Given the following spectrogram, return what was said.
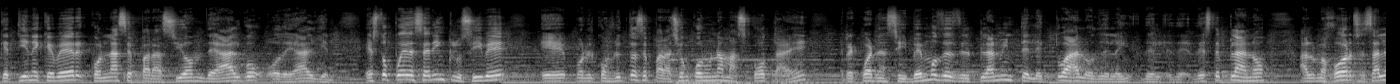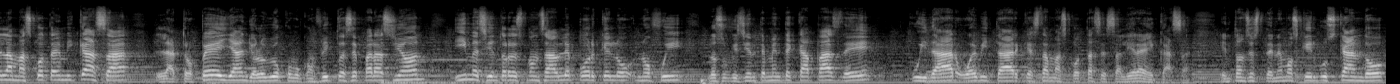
que tiene que ver con la separación de algo o de alguien. Esto puede ser inclusive eh, por el conflicto de separación con una mascota. ¿eh? Recuerden, si vemos desde el plano intelectual o de, este plano, a lo mejor se sale la mascota de mi casa, la atropellan, yo lo vivo como conflicto de separación y me siento responsable porque no fui lo suficientemente capaz de cuidar o evitar que esta mascota se saliera de casa. Entonces tenemos que ir buscando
